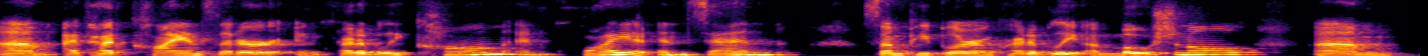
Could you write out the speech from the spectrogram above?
Um, I've had clients that are incredibly calm and quiet and zen. Some people are incredibly emotional, um,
